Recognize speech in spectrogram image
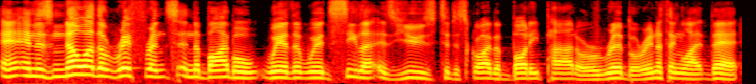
And, there's no other reference in the Bible where the word sila is used to describe a body part or a rib or anything like that.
